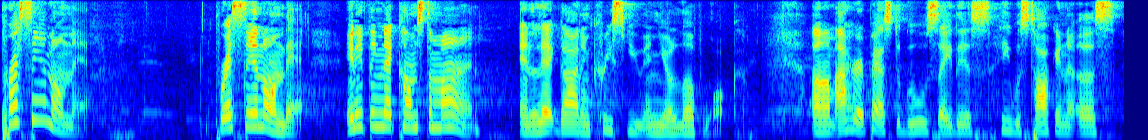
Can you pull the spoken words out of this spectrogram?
press in on that. Press in on that. Anything that comes to mind, and let God increase you in your love walk. Um, I heard Pastor Gould say this. He was talking to us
